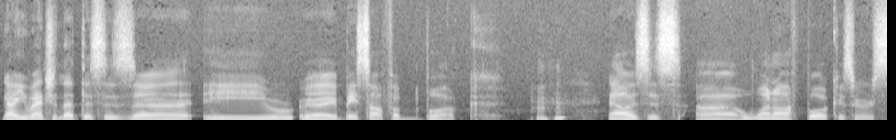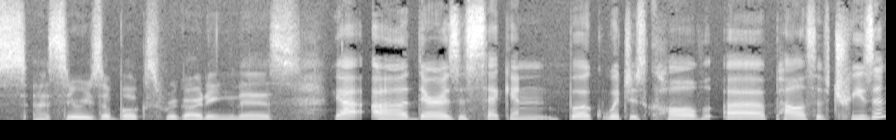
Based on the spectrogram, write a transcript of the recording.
Now you mentioned that this is uh, a uh, based off a book. hmm Now is this a one-off book? Is there a series of books regarding this? Yeah, uh, there is a second book which is called uh, Palace of Treason.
